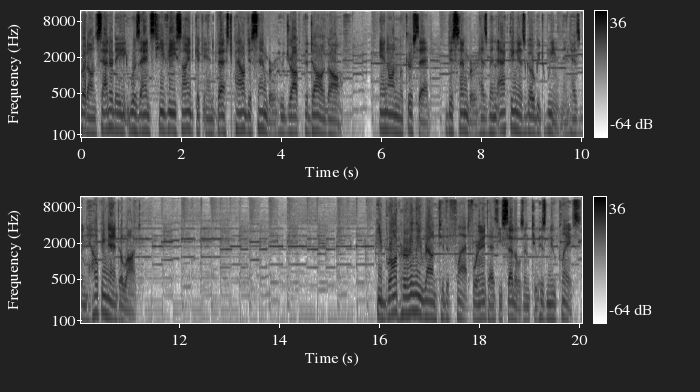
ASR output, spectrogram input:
But on Saturday it was Ant's TV sidekick and best pal December who dropped the dog off. An onlooker said, December has been acting as go-between and has been helping Ant a lot. He brought Hurley round to the flat for Ant as he settles into his new place.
